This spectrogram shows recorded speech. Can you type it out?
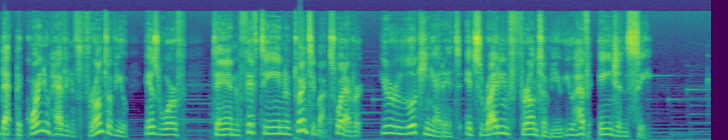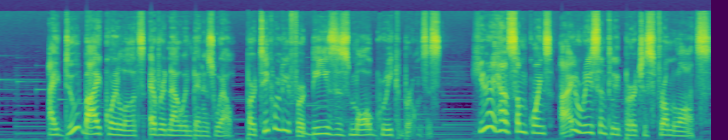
that the coin you have in front of you is worth 10, 15, 20 bucks, whatever. You're looking at it, it's right in front of you, you have agency. I do buy coin lots every now and then as well, particularly for these small Greek bronzes. Here I have some coins I recently purchased from lots,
